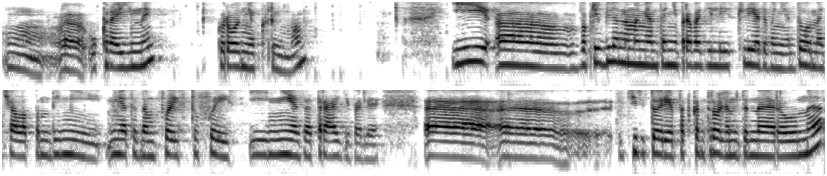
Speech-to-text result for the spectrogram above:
Украины, кроме Крыма. И э, в определенный момент они проводили исследования до начала пандемии методом face-to-face и не затрагивали э, э, территории под контролем ДНР и ЛНР.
